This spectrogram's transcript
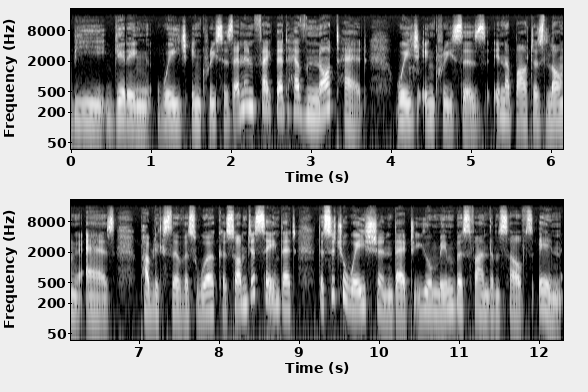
be getting wage increases, and in fact, that have not had wage increases in about as long as public service workers. So I'm just saying that the situation that your members find themselves in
